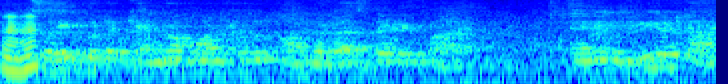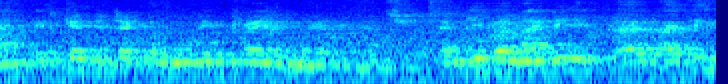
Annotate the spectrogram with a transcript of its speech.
Mhm. So he put a camera module on the Raspberry Pi and in real time it can detect the moving train in the image and give a 90, uh, I think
